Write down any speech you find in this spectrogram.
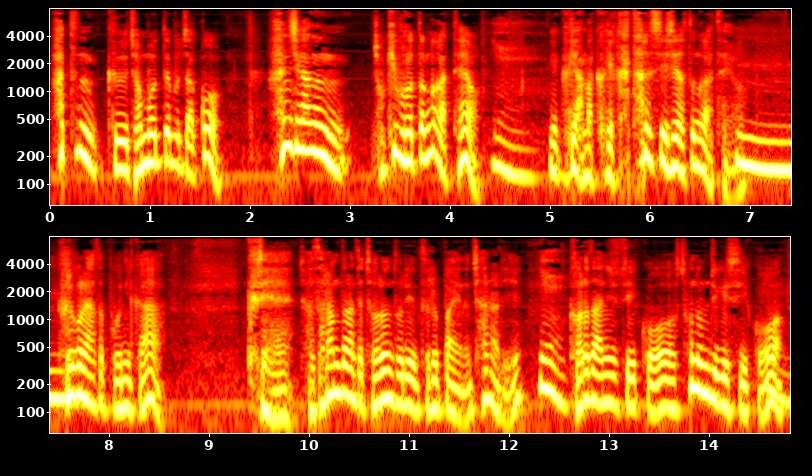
하여튼 그 전봇 대 붙잡고 한 시간은 좋게 울었던 것 같아요. 예. 그게 아마 그게 카타르시스였던 것 같아요. 음. 그러고 나서 보니까 그래 저 사람들한테 저런 소리 들을 바에는 차라리 예. 걸어 다닐 수 있고 손 움직일 수 있고 음.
